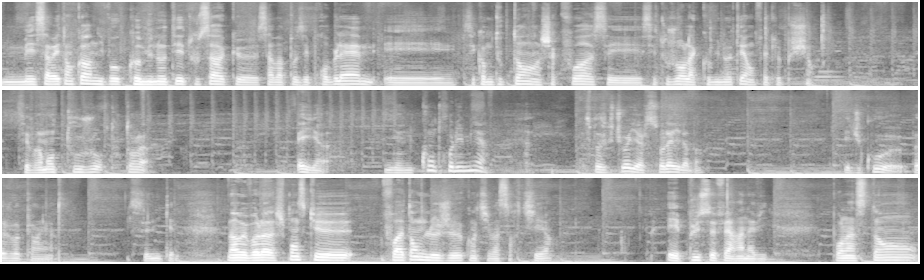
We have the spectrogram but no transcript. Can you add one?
mais ça va être encore niveau communauté, tout ça, que ça va poser problème. Et c'est comme tout le temps, à chaque fois, c'est toujours la communauté, en fait, le plus chiant. C'est vraiment toujours, tout le temps là. Et il y a, y a une contre-lumière. C'est parce que tu vois, il y a le soleil là-bas. Et du coup, euh, bah, je vois plus rien. C'est nickel. Non, mais voilà, je pense que faut attendre le jeu quand il va sortir. Et plus se faire un avis. Pour l'instant,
